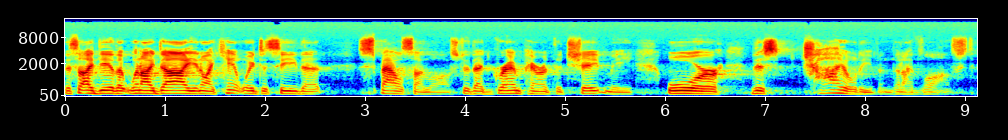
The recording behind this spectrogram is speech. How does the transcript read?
This idea that when I die, you know, I can't wait to see that, spouse I lost, or that grandparent that shaped me, or this child, even that I've lost,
